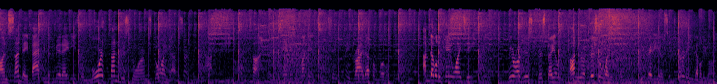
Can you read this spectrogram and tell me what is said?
on Sunday back into the mid 80s with more thunderstorms going up. Certainly not raining all the time. And into Monday and Tuesday, may dry it up a little bit. I'm WKYT meteorologist Chris Bailey on your official weather station, News Radio 630 WLAP.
